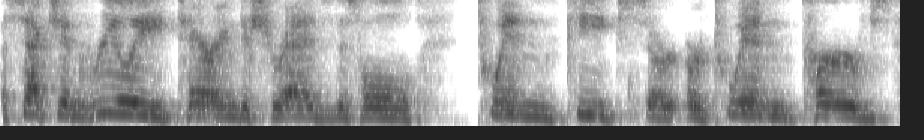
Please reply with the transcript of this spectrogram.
a section really tearing to shreds this whole twin peaks or, or twin curves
